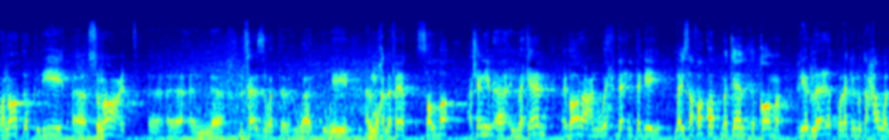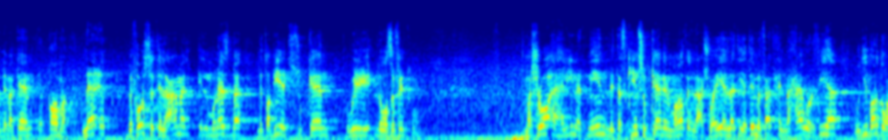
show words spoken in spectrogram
مناطق لصناعة الفرز والت- والمخلفات الصلبة عشان يبقى المكان عبارة عن وحدة إنتاجية ليس فقط مكان إقامة غير لائق ولكنه تحول لمكان إقامة لائق بفرصة العمل المناسبة لطبيعة السكان ولوظيفتهم. مشروع أهالينا اتنين لتسكين سكان المناطق العشوائية التي يتم فتح المحاور فيها ودي برضو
